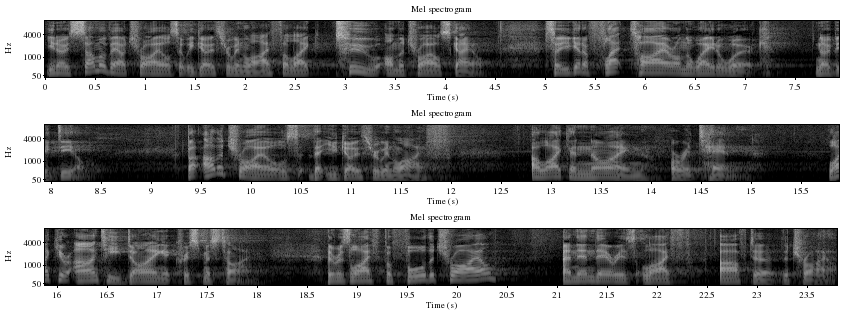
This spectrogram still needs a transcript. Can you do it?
You know, some of our trials that we go through in life are like two on the trial scale. So you get a flat tire on the way to work, no big deal. But other trials that you go through in life are like a nine or a 10, like your auntie dying at Christmas time. There is life before the trial, and then there is life after the trial.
